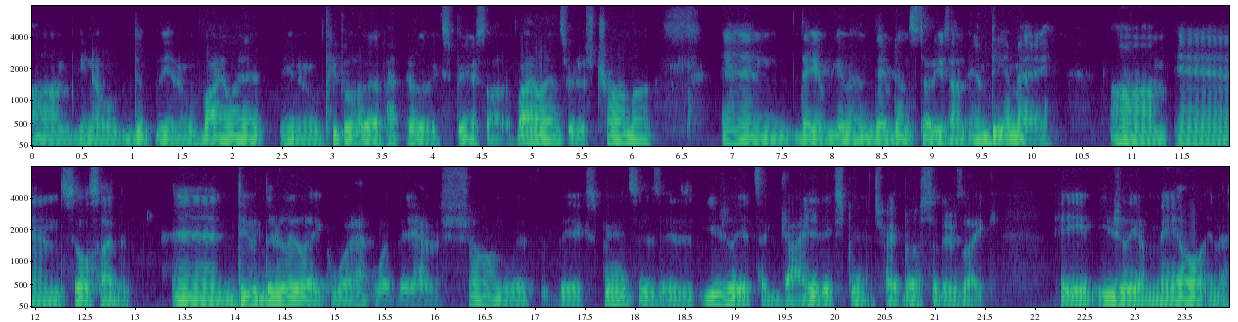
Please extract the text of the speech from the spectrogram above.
um, you know, you know, violent, you know, people who have who have experienced a lot of violence or just trauma, and they have given they've done studies on MDMA um, and psilocybin. And dude, literally, like what what they have shown with the experiences is usually it's a guided experience, right, bro? So there's like a usually a male and a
